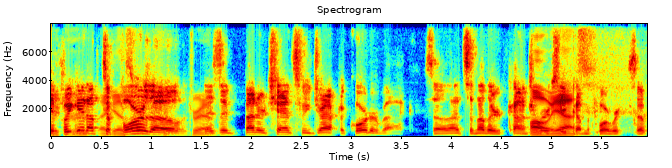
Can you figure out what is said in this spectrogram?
If we can get root, up to guess, four, though, draft. there's a better chance we draft a quarterback. So that's another controversy Oh, yes. coming forward. So.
